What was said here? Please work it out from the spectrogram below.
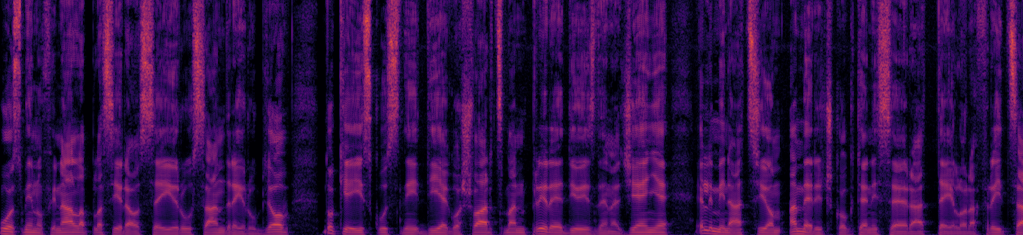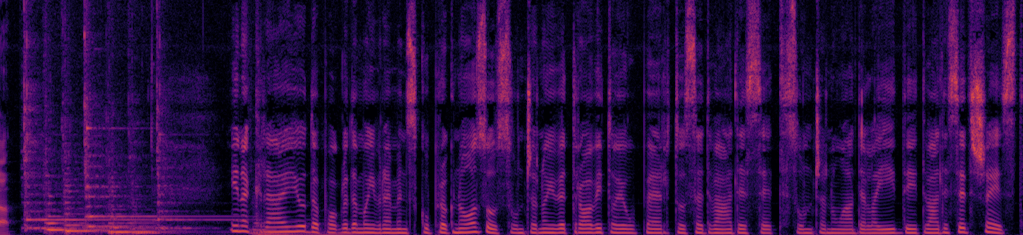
U osminu finala plasirao se i Rus Andrej Rubljov, dok je iskusni Diego Schwartzman priredio iznenađenje eliminacijom američkog tenisera Taylora Fritza. I na kraju da pogledamo i vremensku prognozu. Sunčano i vetrovito je u Pertu sa 20, sunčano u Adelaidi 26,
